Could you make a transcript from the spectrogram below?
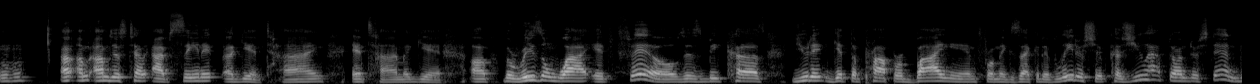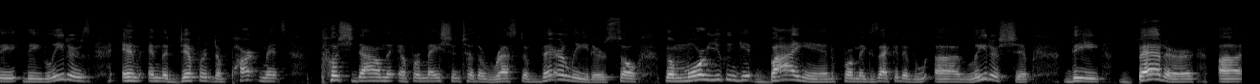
Mm-hmm. I'm, I'm, just telling, I've seen it again, time and time again. Uh, the reason why it fails is because you didn't get the proper buy-in from executive leadership because you have to understand the, the leaders in, in the different departments push down the information to the rest of their leaders. So the more you can get buy-in from executive uh, leadership, the better uh,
